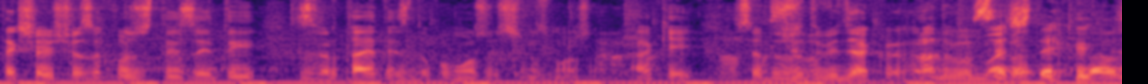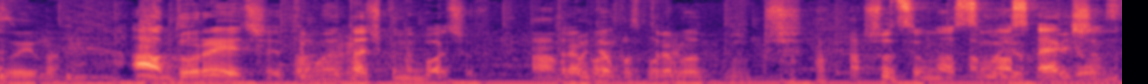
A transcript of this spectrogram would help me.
Так що, якщо захочете зайти, звертайтесь, допоможу чим зможу. Окей? Все, дуже тобі дякую. Радий вас бачити. А, до речі, ти мою тачку не бачив. Треба, треба... Що це у нас? У нас екшен.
